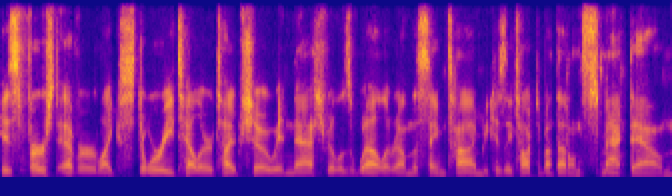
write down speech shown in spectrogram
his first ever like storyteller type show in Nashville as well around the same time because they talked about that on SmackDown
